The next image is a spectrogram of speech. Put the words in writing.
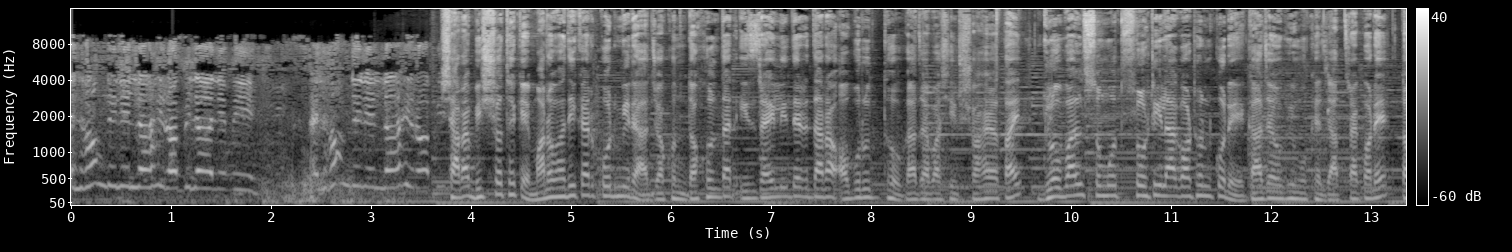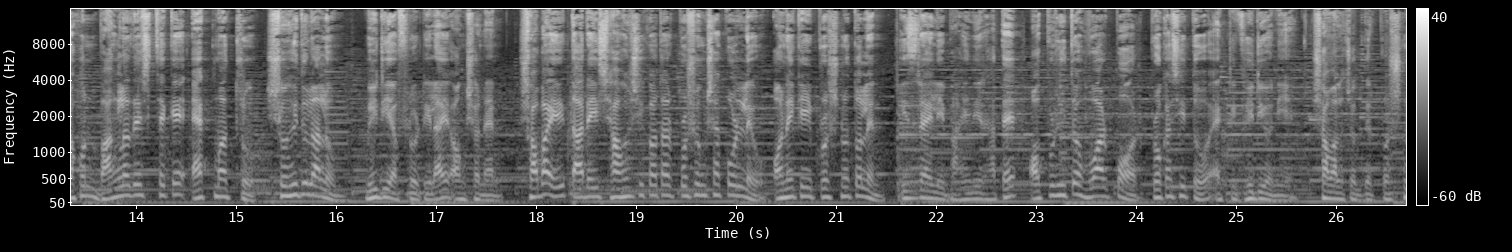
আলহামদুলিল্লাহ রাব্বিল আলমিন আলহামদুলিল্লাহ সারা বিশ্ব থেকে মানবাধিকার কর্মীরা যখন দখলদার ইসরায়েলিদের দ্বারা অবরুদ্ধ গাজাবাসীর সহায়তায় গ্লোবাল সুমুদ ফ্লোটিলা গঠন করে গাজা অভিমুখে যাত্রা করে, তখন বাংলাদেশ থেকে একমাত্র শহীদুল আলম মিডিয়া ফ্লোটিলায় অংশ নেন। সবাই তার এই সাহসিকতার প্রশংসা করলেও অনেকেই প্রশ্ন তোলেন ইসরায়েলি বাহিনীর হাতে অপহৃত হওয়ার পর প্রকাশিত একটি ভিডিও নিয়ে। সমালোচকদের প্রশ্ন,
